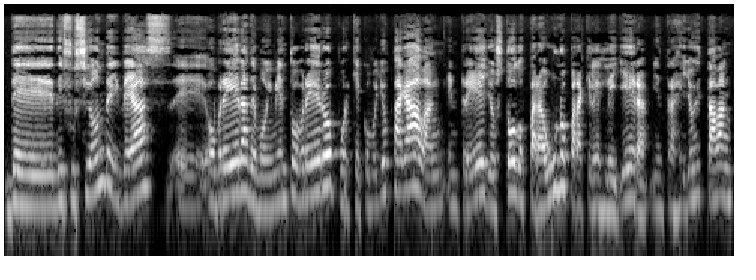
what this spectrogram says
de difusión de ideas eh, obreras, de movimiento obrero, porque como ellos pagaban entre ellos todos para uno para que les leyera, mientras ellos estaban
